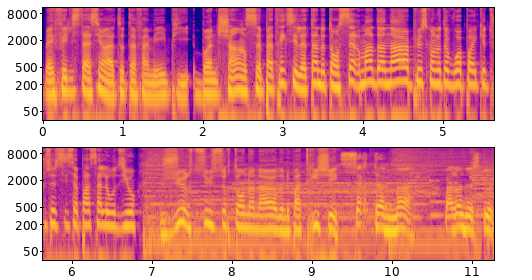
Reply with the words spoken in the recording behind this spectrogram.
Ben, félicitations à toute ta famille, puis bonne chance. Patrick, c'est le temps de ton serment d'honneur, puisqu'on ne te voit pas et que tout ceci se passe à l'audio. Jures-tu sur ton honneur de ne pas tricher? Certainement. Parole de scout.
